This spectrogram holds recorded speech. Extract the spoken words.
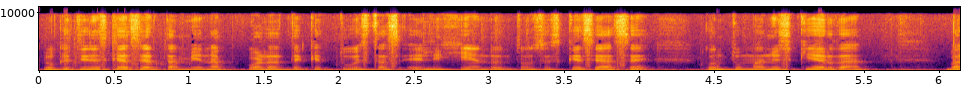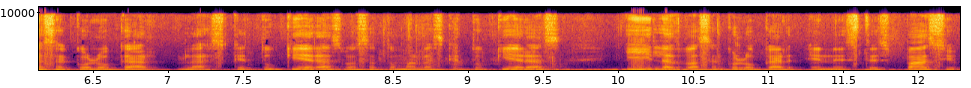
Lo que tienes que hacer también, acuérdate que tú estás eligiendo. Entonces, ¿qué se hace? Con tu mano izquierda vas a colocar las que tú quieras, vas a tomar las que tú quieras y las vas a colocar en este espacio.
